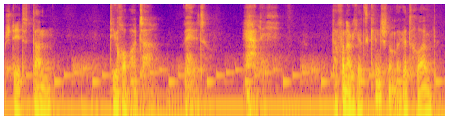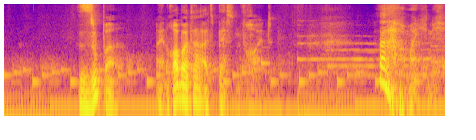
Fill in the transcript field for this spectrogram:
steht dann die Roboterwelt. Herrlich. Davon habe ich als Kind schon immer geträumt. Super. Ein Roboter als besten Freund. Ach, warum eigentlich nicht?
